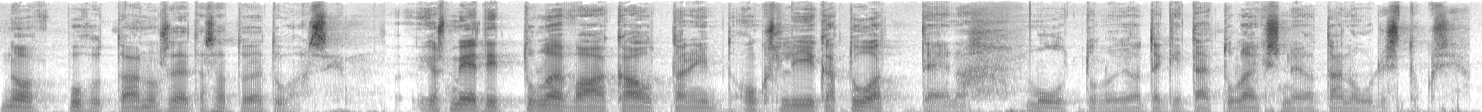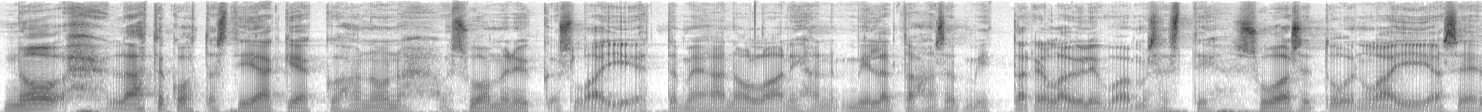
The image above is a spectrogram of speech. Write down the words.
No puhutaan useita satoja tuhansia jos mietit tulevaa kautta, niin onko liika tuotteena muuttunut jotenkin tai tuleeko ne jotain uudistuksia? No lähtökohtaisesti jääkiekkohan on Suomen ykköslaji, että mehän ollaan ihan millä tahansa mittarilla ylivoimaisesti suosituin laji ja se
